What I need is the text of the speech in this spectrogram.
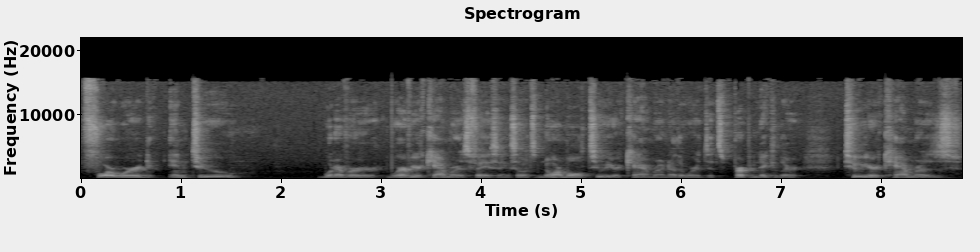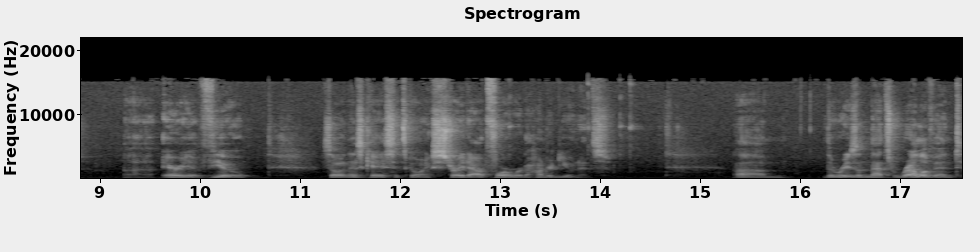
forward into whatever wherever your camera is facing. So it's normal to your camera. In other words, it's perpendicular to your camera's uh, area of view. So in this case, it's going straight out forward 100 units. Um, the reason that's relevant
